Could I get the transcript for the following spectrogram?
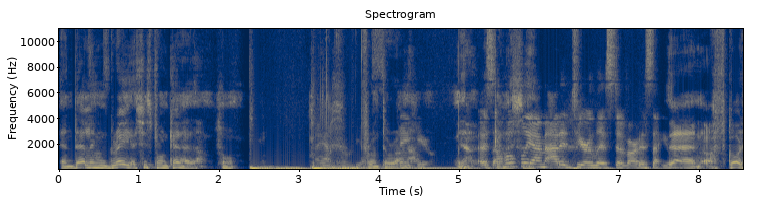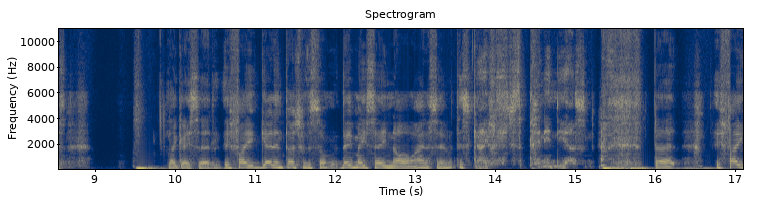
And Delyn Grey, she's from Canada. So I am from, yes. From Toronto. Thank you. Yeah. Uh, So hopefully. I'm added to your list of artists that you. And of course, like I said, if I get in touch with some, they may say no. I say, well, this guy is just a pain in the ass. but if I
